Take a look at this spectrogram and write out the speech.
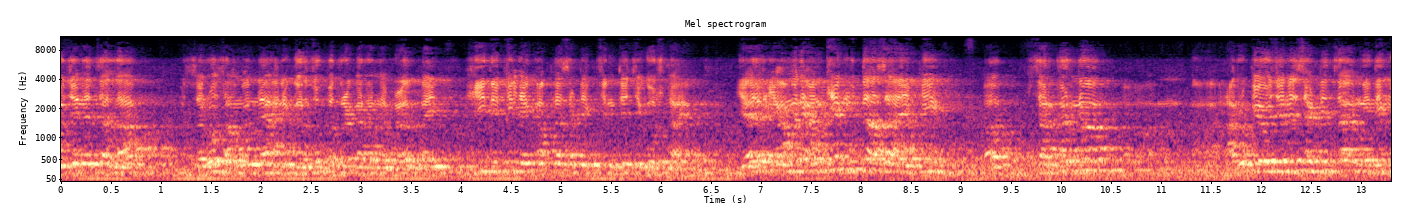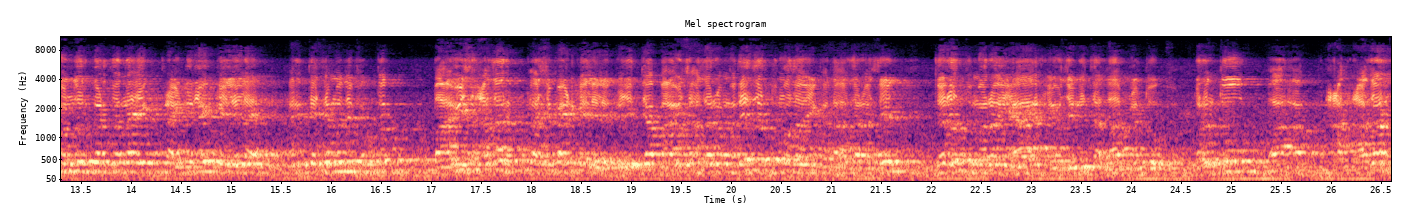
योजनेचा लाभ सर्वसामान्य आणि गरजू पत्रकारांना मिळत नाही. ही देखील एक आपल्यासाठी एक चिंतेची गोष्ट आहे. या यामध्ये आणखी एक मुद्दा असा आहे की सरकारनं आरोग्य योजनेसाठीचा निधी मंजूर करताना एक क्रायटेरिया केलेला आहे. आणि त्याच्यामध्ये फक्त बावीस हजार क्लासिफाईड केलेले आहेत. म्हणजे त्या बावीस हजारामध्ये जर तुम्हाला एखादा आजार असेल तरच तुम्हाला या योजनेचा लाभ मिळतो. परंतु आजार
